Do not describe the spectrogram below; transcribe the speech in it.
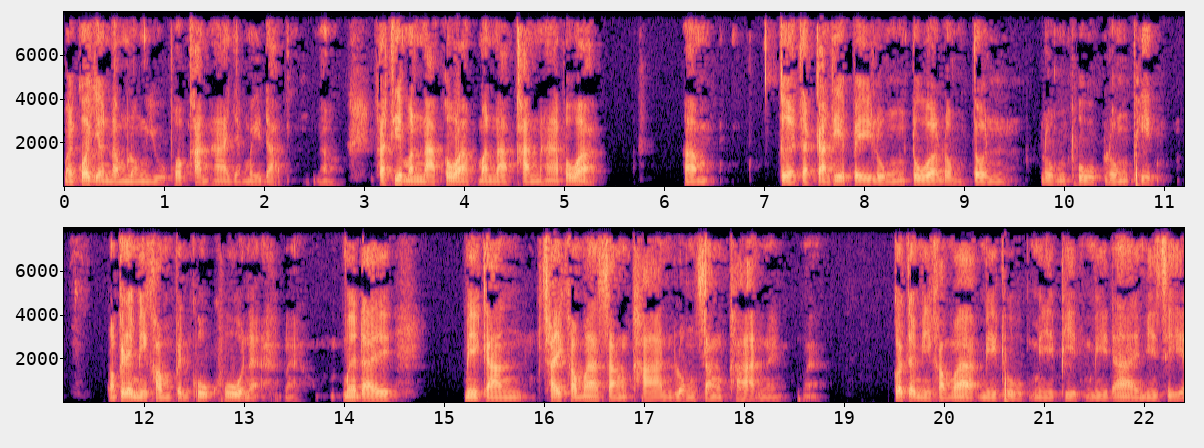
มันก็ยังดำรงอยู่เพราะขันห้ายังไม่ดับเนาะถ้าที่มันหนักเพราะว่ามันหนักขันห้าเพราะว่าอ่าเกิดจากการที่ไปหลงตัวหลงตน หลงถูกหลงผิด มันก็จะมีคำเป็นคู่คู่นะนะเมื่อใด มีการใช้คำว่าสังขารหลงสังขารนะก็จะมีคำว่ามีถูกมีผิด มีได้ มีเสีย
